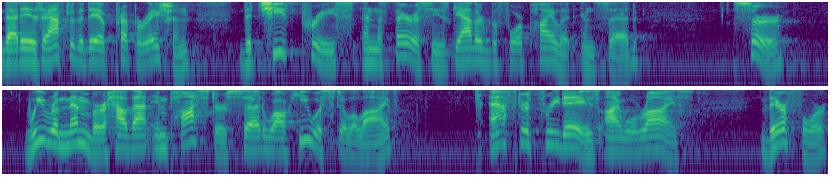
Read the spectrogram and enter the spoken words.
that is, after the day of preparation, the chief priests and the Pharisees gathered before Pilate and said, Sir, we remember how that impostor said while he was still alive, After three days I will rise. Therefore,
